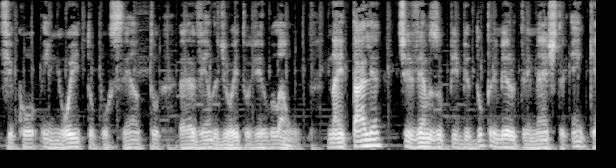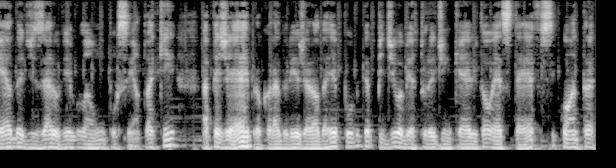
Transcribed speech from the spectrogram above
ficou em 8%, eh, vindo de 8,1%. Na Itália, tivemos o PIB do primeiro trimestre em queda de 0,1%. Aqui, a PGR, Procuradoria-Geral da República, pediu abertura de inquérito ao STF contra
